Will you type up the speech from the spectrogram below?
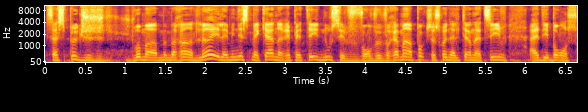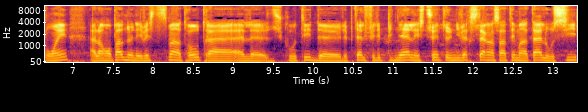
ça se peut que je, je dois me, rendre là. Et la ministre McCann a répété, nous, c'est, on veut vraiment pas que ce soit une alternative à des bons soins. Alors, on parle d'un investissement, entre autres, du côté de l'hôpital Philippe Pinel, l'Institut universitaire en santé mentale aussi,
